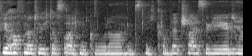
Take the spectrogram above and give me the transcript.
wir hoffen natürlich, dass es euch mit Corona jetzt nicht komplett scheiße geht. Ja.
